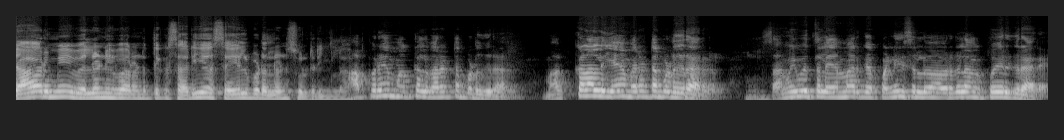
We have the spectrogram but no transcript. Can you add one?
யாருமே வெள்ள நிவாரணத்துக்கு சரியாக செயல்படலைன்னு சொல்கிறீங்களா அப்புறம் மக்கள் விரட்டப்படுகிறார்கள். மக்களால் ஏன் விரட்டப்படுகிறார்கள்? சமீபத்தில் எம்ஆர்கே பன்னீர்செல்வம் அவர்கள் அங்கே போயிருக்கிறாரு.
